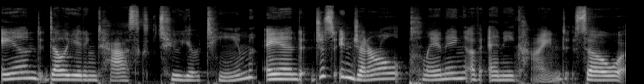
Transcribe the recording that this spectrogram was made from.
and delegating tasks to your team, and just in general, planning of any kind. So,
